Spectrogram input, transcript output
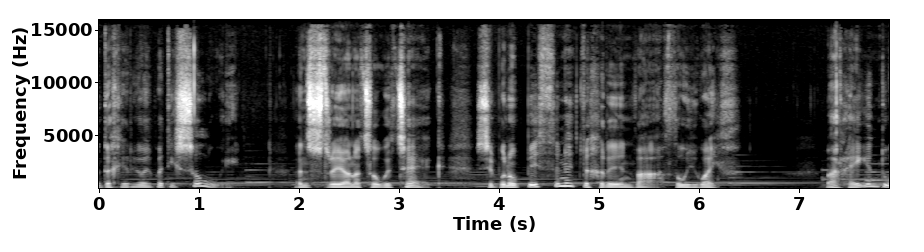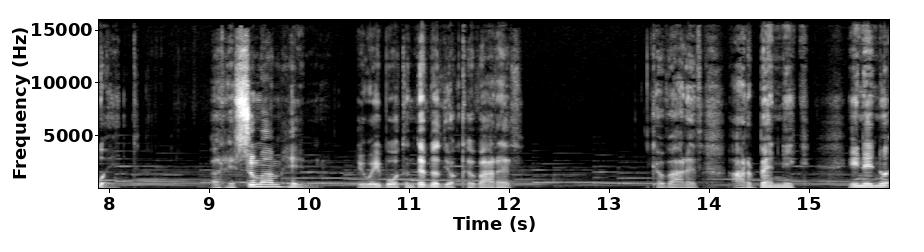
Ydych chi rioed wedi sylwi yn straeon y tylwydd teg sydd bod nhw byth yn edrych yr un fath ddwywaith. Mae rhai yn dweud, y rheswm am hyn yw ei bod yn defnyddio cyfaredd. Cyfaredd arbennig i wneud nhw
